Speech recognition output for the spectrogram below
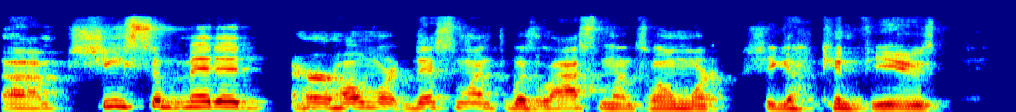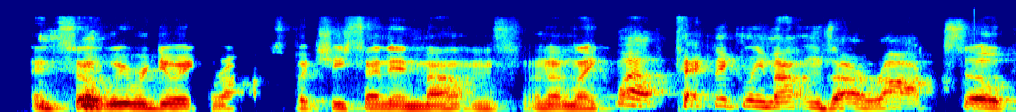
Um, she submitted her homework this month was last month's homework. She got confused. And so we were doing rocks, but she sent in mountains. And I'm like, well, technically mountains are rocks. So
